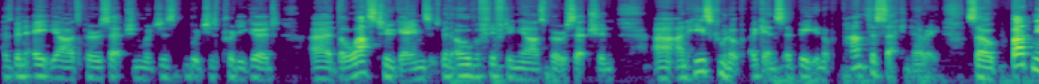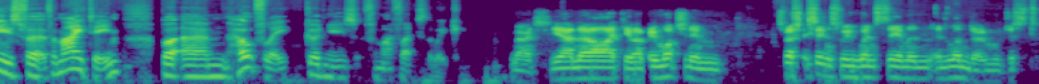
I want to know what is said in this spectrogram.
has been eight yards per reception, which is which is pretty good. Uh, the last two games, it's been over 15 yards per reception, uh, and he's coming up against a beaten up Panthers secondary. So bad news for, for my team, but um, hopefully good news for my flex of the week. Nice. Yeah, no, I like him. I've been watching him, especially since we went to see him in, in London. We just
